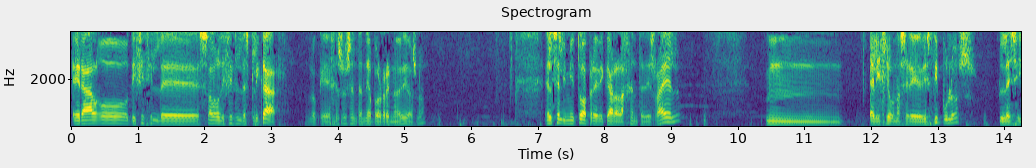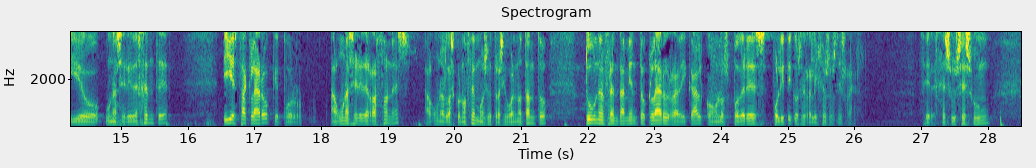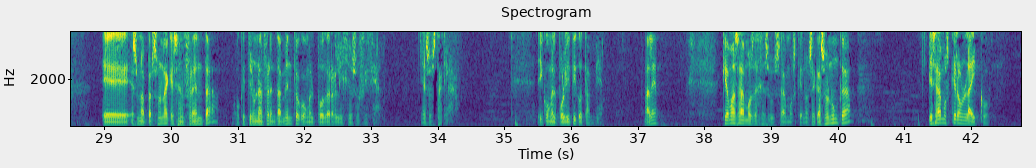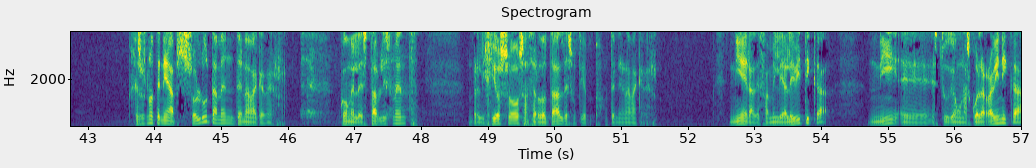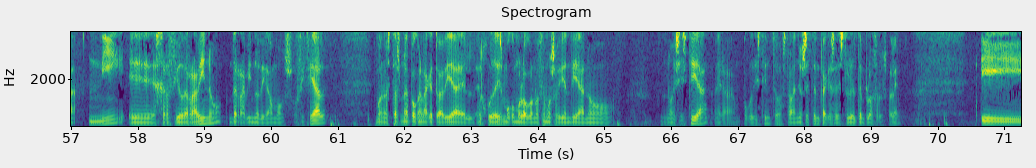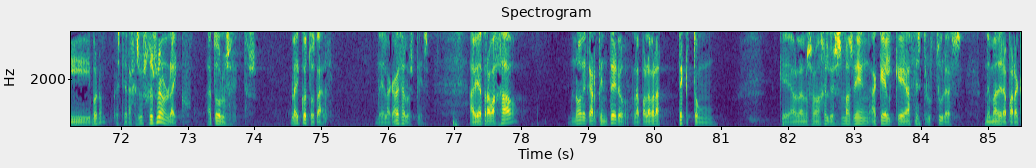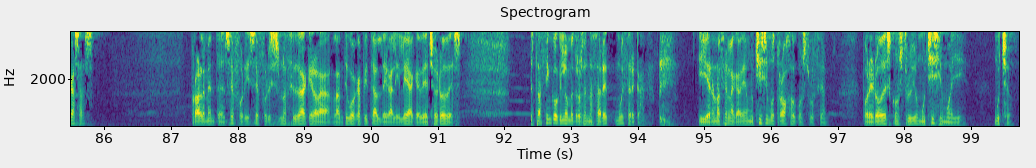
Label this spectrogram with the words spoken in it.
era algo difícil de es algo difícil de explicar lo que Jesús entendía por el reino de Dios, ¿no? Él se limitó a predicar a la gente de Israel, mm, eligió una serie de discípulos, le siguió una serie de gente y está claro que por alguna serie de razones, algunas las conocemos y otras igual no tanto, tuvo un enfrentamiento claro y radical con los poderes políticos y religiosos de Israel. Jesús es un eh, es una persona que se enfrenta o que tiene un enfrentamiento con el poder religioso oficial. Eso está claro. Y con el político también. ¿Vale? ¿Qué más sabemos de Jesús? Sabemos que no se casó nunca y sabemos que era un laico. Jesús no tenía absolutamente nada que ver con el establishment religioso, sacerdotal de su tiempo. No tenía nada que ver. Ni era de familia levítica, ni eh, estudió en una escuela rabínica, ni eh, ejerció de rabino, de rabino, digamos, oficial. Bueno, esta es una época en la que todavía el, judaísmo como lo conocemos hoy en día no, no existía, era un poco distinto, hasta el año 70 que se destruyó el templo de Jerusalén. Y bueno, este era Jesús. Jesús era un laico, a todos los efectos. Laico total, de la cabeza a los pies. Había trabajado, no de carpintero, la palabra tecton, que hablan los evangelios es más bien aquel que hace estructuras de madera para casas, probablemente en Séforis. Séforis es una ciudad que era la, antigua capital de Galilea, que de hecho Herodes está a 5 kilómetros de Nazaret, muy cerca. Y era una ciudad en la que había muchísimo trabajo de construcción. Por Herodes construyó muchísimo allí, mucho.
